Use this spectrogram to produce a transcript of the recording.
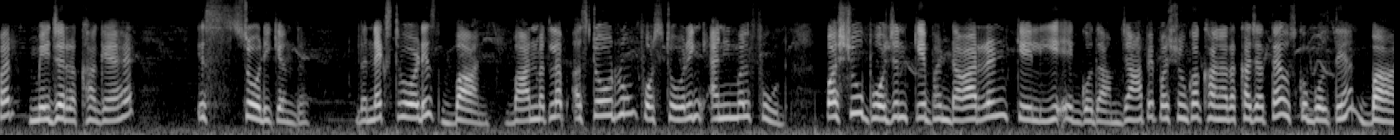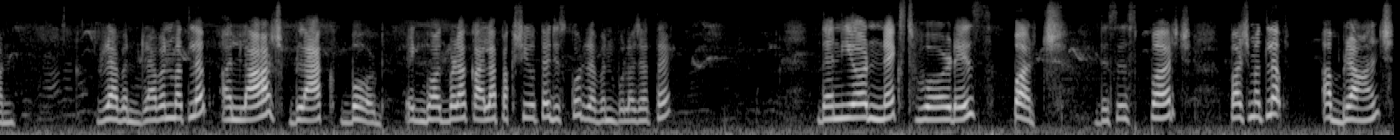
पर मेजर रखा गया है इस स्टोरी के अंदर. द नेक्स्ट वर्ड इज़ बान बान मतलब a store room for storing animal food पशु भोजन के भंडारण के लिए एक गोदाम, जहाँ पे पशुओं का खाना रखा जाता है, उसको बोलते हैं बान। रेवन रेवन मतलब अ लार्ज ब्लैक बर्ड एक बहुत बड़ा काला पक्षी होता है जिसको रेवन बोला जाता है। Then your next word is perch this is perch perch मतलब a branch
